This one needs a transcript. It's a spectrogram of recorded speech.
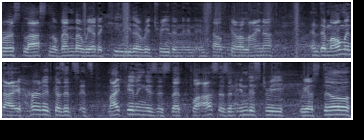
first last November. We had a key leader retreat in, in, in South Carolina, and the moment I heard it, because it's it's my feeling is is that for us as an industry, we are still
